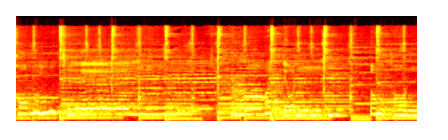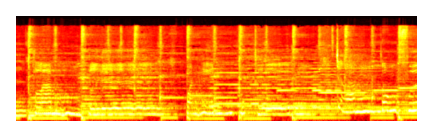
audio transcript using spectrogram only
ขมขืนราะจน ต้องทนกล้ำกลืนวันเห็นทุกคืนจำต้องฝื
